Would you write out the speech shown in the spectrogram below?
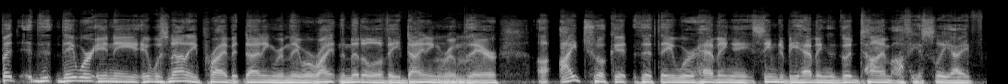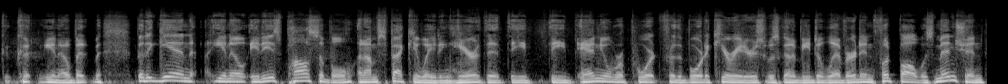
but th- they were in a. It was not a private dining room. They were right in the middle of a dining room there. Uh, I took it that they were having a seemed to be having a good time. Obviously, I could you know, but but but again, you know, it is possible, and I'm speculating here that the the annual report for the board of curators was going to be delivered, and football was mentioned.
